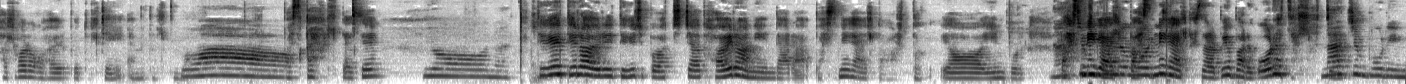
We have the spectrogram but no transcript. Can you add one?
толгоороо хоёр бодулж амьд болсон байна. Вау. Бас гайхалтай тий. Йоо наа. Тэгээ тэр хоёрыг тэгэж буутчаад 2 хоногийн дараа бас нэг айлд ортог. Йоо энэ бүр бас нэг айл бас нэг айл гэсээр би баг өөрөө залхах чинь. Наа чин бүр юм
